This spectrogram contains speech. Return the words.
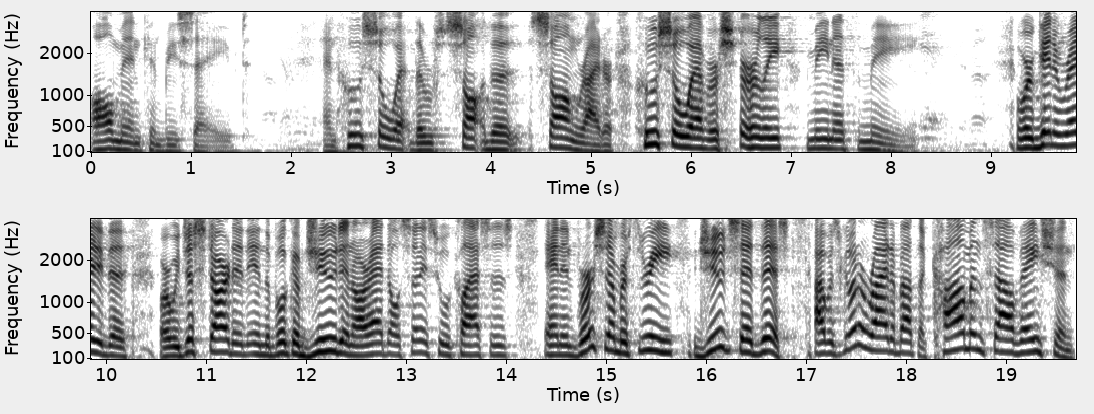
All men can be saved. And whosoever, the, song, the songwriter, whosoever surely meaneth me. We're getting ready to, or we just started in the book of Jude in our adult Sunday school classes. And in verse number three, Jude said this I was going to write about the common salvation.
